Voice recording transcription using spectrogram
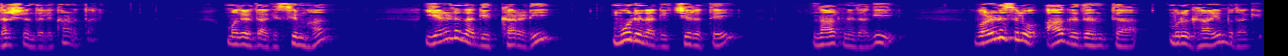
ದರ್ಶನದಲ್ಲಿ ಕಾಣುತ್ತಾನೆ. ಮೊದಲನೇದಾಗಿ ಸಿಂಹ, ಎರಡನೇದಾಗಿ ಕರಡಿ, ಮೂರನೇದಾಗಿ ಚಿರತೆ, ನಾಲ್ಕನೇದಾಗಿ ವರ್ಣಿಸಲು ಆಗದಂತ ಮೃಗ ಎಂಬುದಾಗಿ.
